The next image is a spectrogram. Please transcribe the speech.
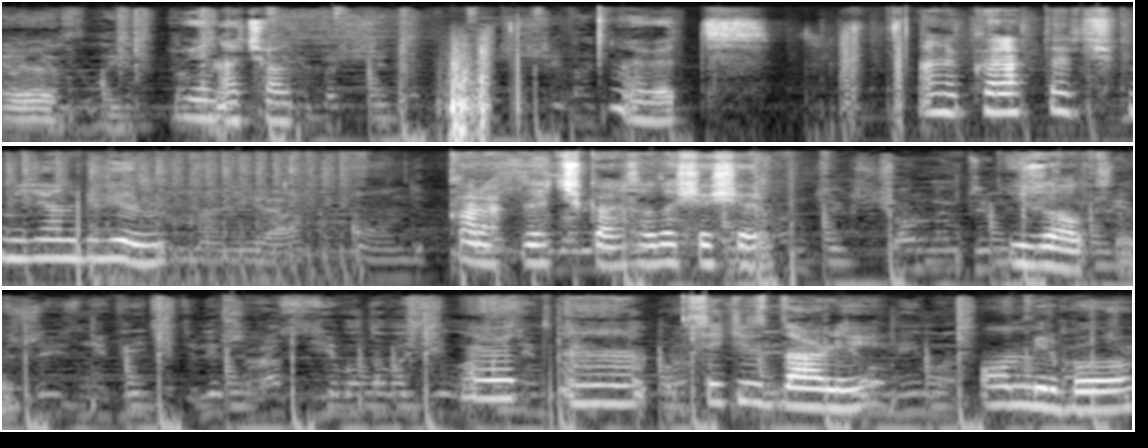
Yok. Yeni açalım. Evet. Hani karakter çıkmayacağını biliyorum. Karakter çıkarsa da şaşarım. 106. Evet. e, 8 Darly. 11 Bo.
